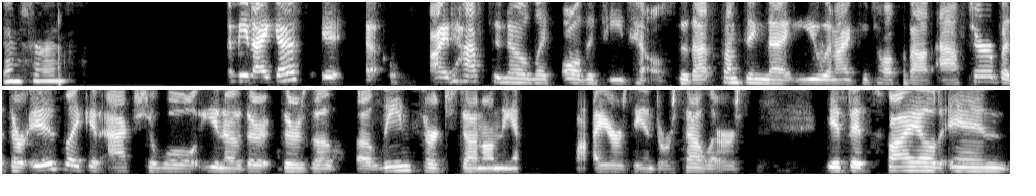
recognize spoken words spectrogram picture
insurance? I mean, I guess it, I'd have to know like all the details. So that's something that you and I could talk about after. But there is like an actual, you know, there there's a, a lien search done on the buyers and or sellers. If it's filed in,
